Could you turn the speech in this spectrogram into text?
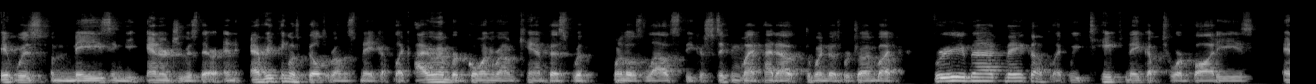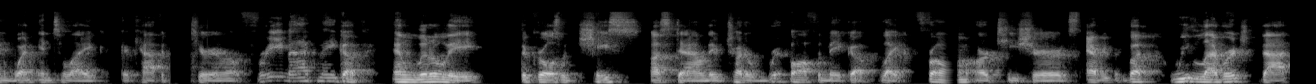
It was amazing. The energy was there, and everything was built around this makeup. Like I remember going around campus with one of those loudspeakers, sticking my head out the windows. We're driving by, free Mac makeup. Like we taped makeup to our bodies and went into like a cafeteria and wrote free Mac makeup. And literally the girls would chase us down. They would try to rip off the makeup like from our t-shirts, everything. But we leveraged that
